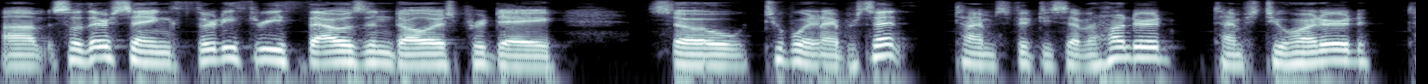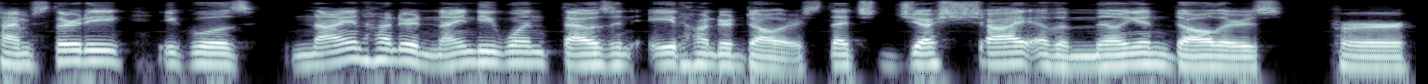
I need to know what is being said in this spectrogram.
Um, so they're saying $33,000 per day. So 2.9% times 5,700 times 200 times 30 equals $991,800. That's just shy of a million dollars per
